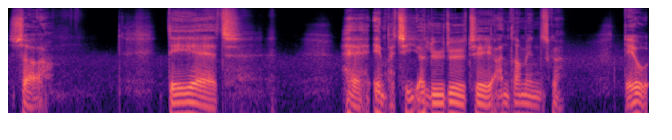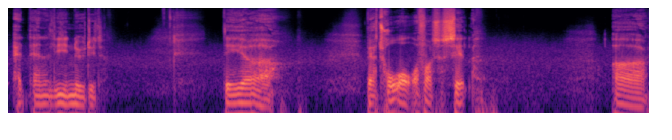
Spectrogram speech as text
Så det at have empati og lytte til andre mennesker, det er jo alt andet lige nyttigt. Det er at være tro over for sig selv og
